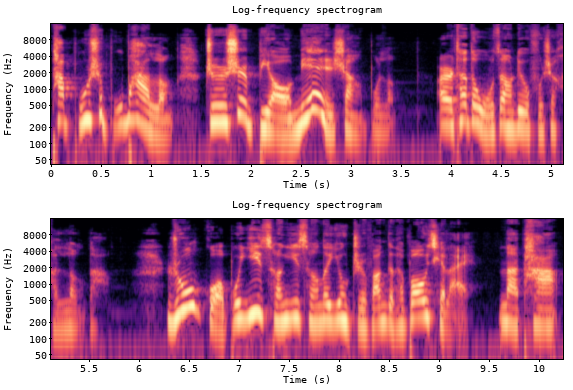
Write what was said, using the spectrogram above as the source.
他不是不怕冷，只是表面上不冷，而他的五脏六腑是很冷的。如果不一层一层的用脂肪给他包起来，那他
